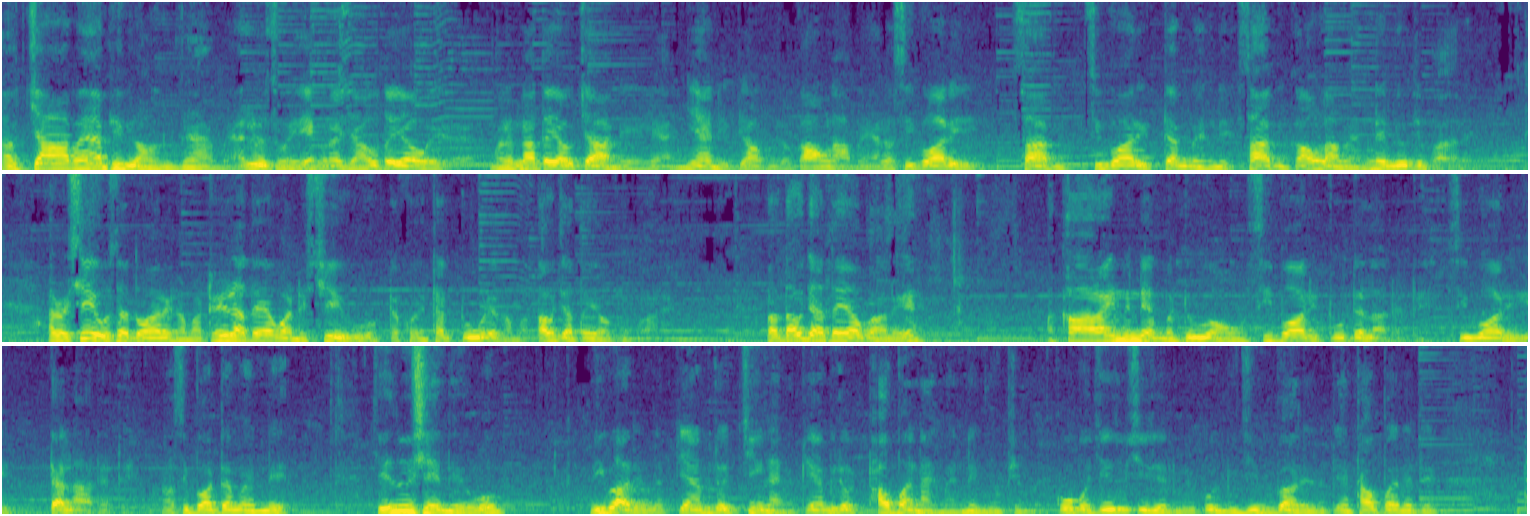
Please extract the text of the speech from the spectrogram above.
နောက်ကြာပန်းအဖြူအောင်လှူဒန်းရမယ်အဲ့လိုဆိုရင်ခုနကရာဟုတက်ရောက်ရဲ့မရဏတက်ရောက်ကြနေလေအညံ့တွေပျောက်ပြီးတော့ကောင်းလာမယ်အဲ့တော့စီးပွားတွေစပြီးစီးပွားတွေတက်မယ်နှစ်စပြီးကောင်းလာမယ်နှစ်မျိုးဖြစ်ပါတယ်အဲ့တော့ရှေ့ကိုဆက်သွားတဲ့ခါမှာတရင်းတက်ရောက်ကနေရှေ့ကိုတစ်ခွင်ထပ်တိုးတဲ့ခါမှာတောက်ကြတက်ရောက်ဖြစ်ပါတယ် တော့တောက်ကြတက်ရောက်ကလည်းအခါတိုင်းနဲ့မတူအောင်စီးပွားတွေတိုးတက်လာတတ်တယ်စီးပွားတွေတက်လာတတ်တယ်နောက်စီးပွားတက်မဲ့နေ့ကျေးဇူးရှင်တွေကိုမိဘတွေကိုလည်းပြန်ပြီးတော့ကြည်နိုင်မယ်ပြန်ပြီးတော့ထောက်ပံ့နိုင်မယ်နှစ်မျိုးဖြစ်မယ်ကိုယ့်ဘောကျေးဇူးရှိတဲ့လူတွေကိုလူကြီးမိဘတွေကိုပြန်ထောက်ပံ့တတ်တယ်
